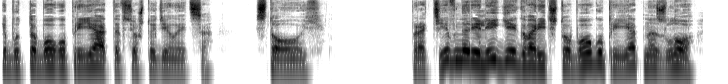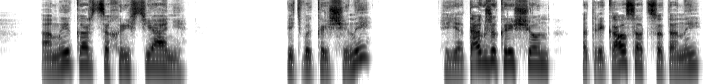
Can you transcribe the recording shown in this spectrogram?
и будто Богу приятно все, что делается, стой. Противно религии говорить, что Богу приятно зло, а мы, кажется, христиане. Ведь вы крещены? И я также крещен, отрекался от сатаны.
